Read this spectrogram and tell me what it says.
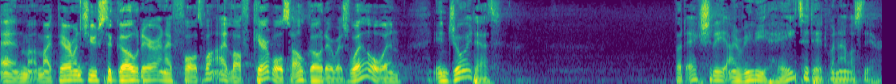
And my, my parents used to go there, and I thought, well, I love carols, I'll go there as well and enjoy that. But actually, I really hated it when I was there.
